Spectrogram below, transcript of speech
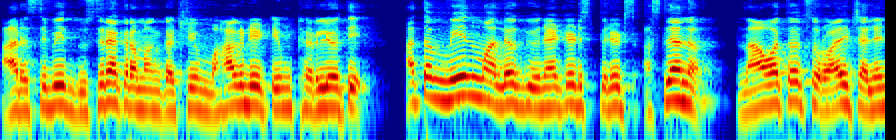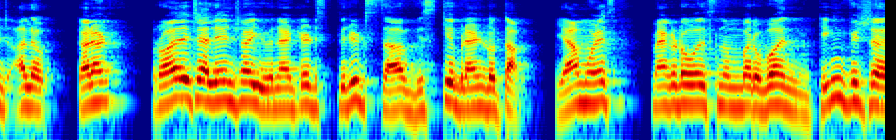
आर सी बी दुसऱ्या क्रमांकाची महागडी टीम ठरली होती. आता मेन मालक युनायटेड स्पिरिट्स असल्यानं नावातच रॉयल चॅलेंज आलं. कारण रॉयल चॅलेंज हा युनायटेड स्पिरिट्सचा विस्की ब्रँड होता. यामुळेच मॅकडोवल्स नंबर वन किंगफिशर.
